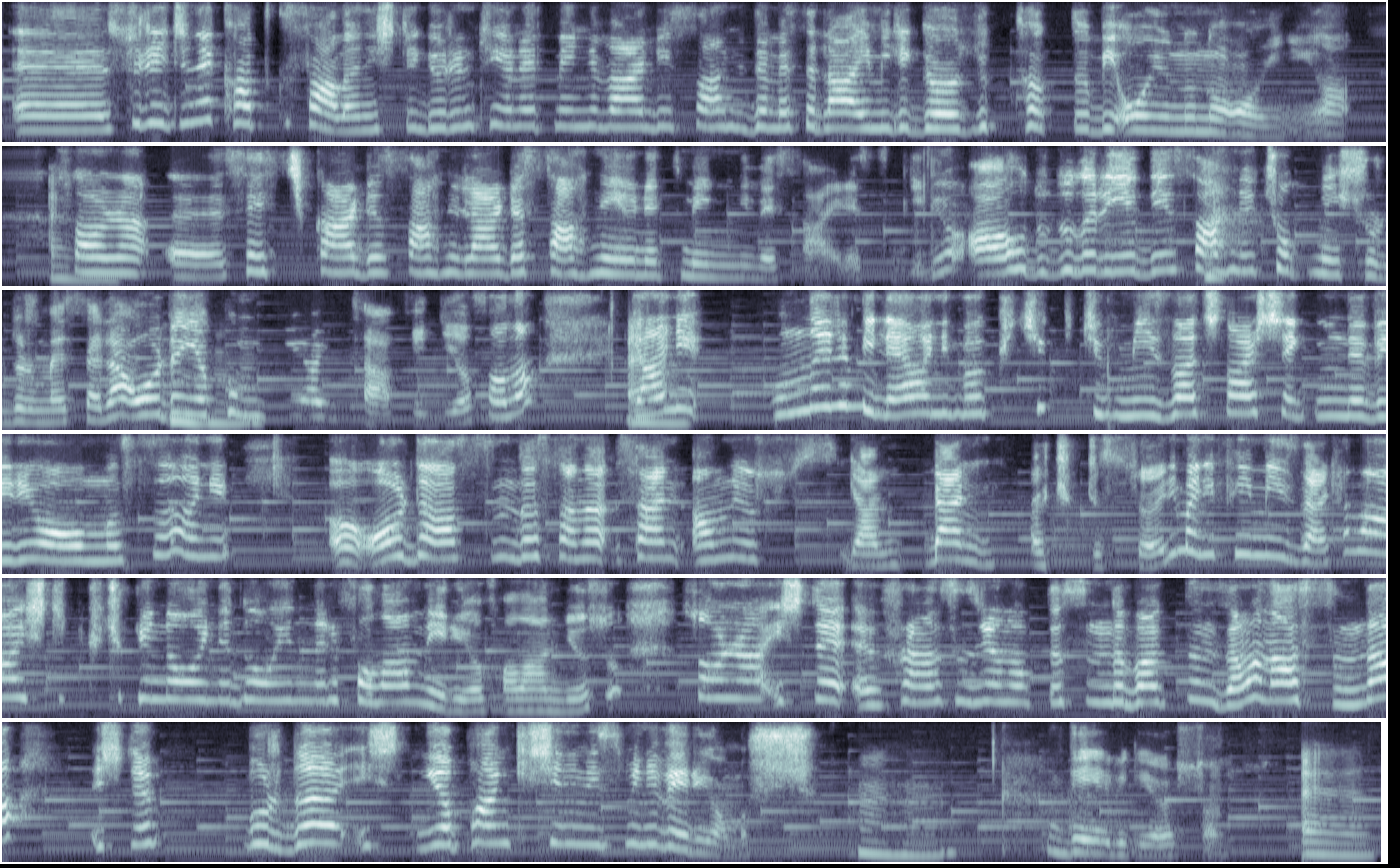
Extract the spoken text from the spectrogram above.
e, sürecine katkı sağlayan işte görüntü yönetmenini verdiği sahnede mesela Emily gözlük taktığı bir oyununu oynuyor. Evet. Sonra e, ses çıkardığı sahnelerde sahne yönetmenini vesairesi geliyor. Ahududuları yediği sahne çok meşhurdur mesela. Orada yapımcıya ithaf ediyor falan. Evet. Yani bunları bile hani böyle küçük küçük mizaçlar şeklinde veriyor olması hani o- orada aslında sana sen anlıyorsun yani ben açıkçası söyleyeyim hani filmi izlerken aa işte küçüklüğünde oynadığı oyunları falan veriyor falan diyorsun. Sonra işte e, Fransızca noktasında baktığın zaman aslında işte burada işte yapan kişinin ismini veriyormuş Hı hı. diyebiliyorsun. Evet.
